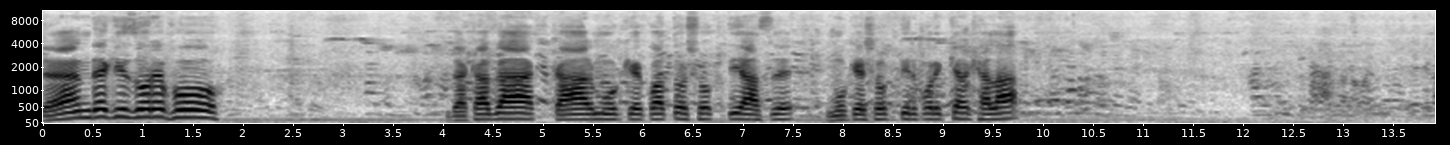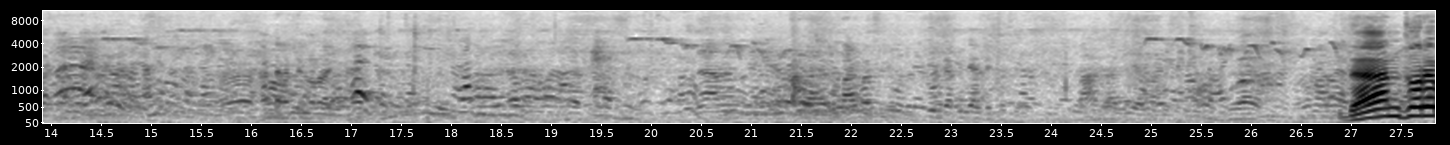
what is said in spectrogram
দেন দেখি জোরে ফু। দেখা যাক কার মুখে কত শক্তি আছে। মুখে শক্তির পরীক্ষার খেলা। দেন জোরে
